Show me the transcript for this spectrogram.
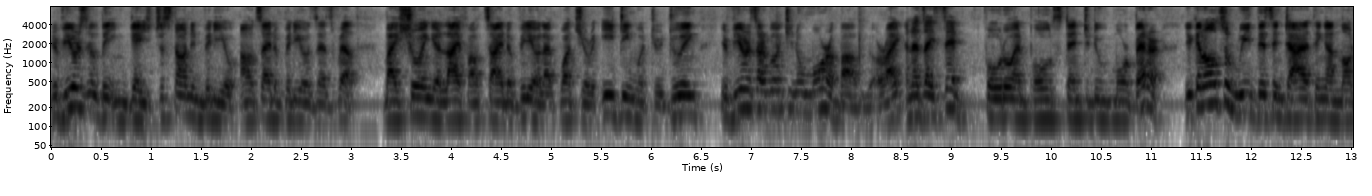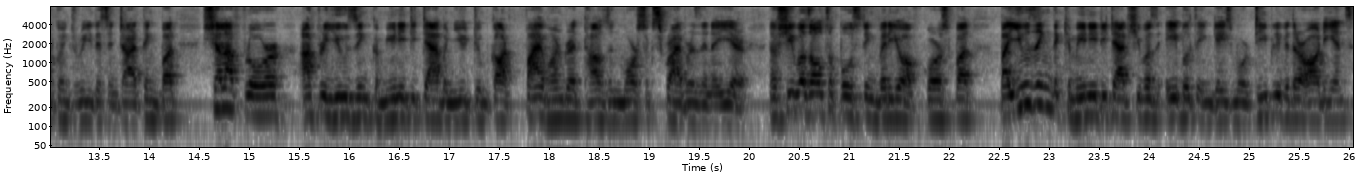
Your viewers will be engaged just not in video outside of videos as well. By showing your life outside of video like what you're eating what you're doing your viewers are going to know more about you all right and as i said photo and polls tend to do more better. You can also read this entire thing. I'm not going to read this entire thing but Shella Flower after using community tab on youtube got 500000 more subscribers in a year now she was also posting video of course but by using the community tab she was able to engage more deeply with her audience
